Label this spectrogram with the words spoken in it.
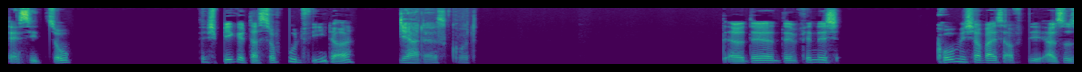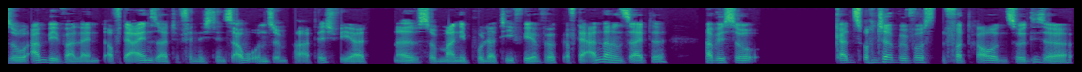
der sieht so, der spiegelt das so gut wider. Ja, der ist gut. Äh, der, den finde ich komischerweise auf die, also so ambivalent. Auf der einen Seite finde ich den sau unsympathisch, wie er, ne, so manipulativ wie er wirkt. Auf der anderen Seite habe ich so ganz unterbewussten Vertrauen zu dieser,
